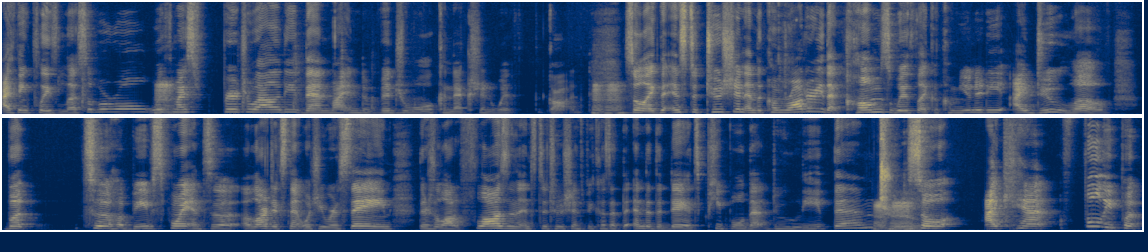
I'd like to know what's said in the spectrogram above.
I think, plays less of a role with Mm. my spirituality than my individual connection with God. Mhm. So like the institution and the camaraderie that comes with like a community, I do love. But to Habib's point and to a large extent what you were saying, there's a lot of flaws in the institutions because at the end of the day, it's people that do lead them. Mhm. So I can't fully put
